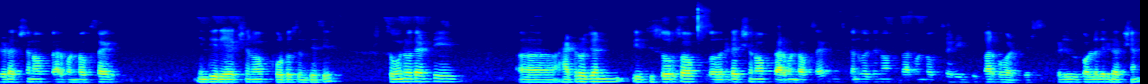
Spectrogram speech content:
reduction of carbon dioxide in the reaction of photosynthesis so we know that the uh, hydrogen is the source of uh, reduction of carbon dioxide, means conversion of carbon dioxide into carbohydrates. It is called as reduction.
